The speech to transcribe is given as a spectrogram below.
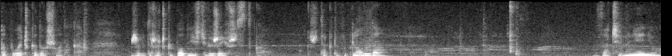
Ta półeczka doszła taka, żeby troszeczkę podnieść wyżej wszystko. Także tak to wygląda. W zaciemnieniu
